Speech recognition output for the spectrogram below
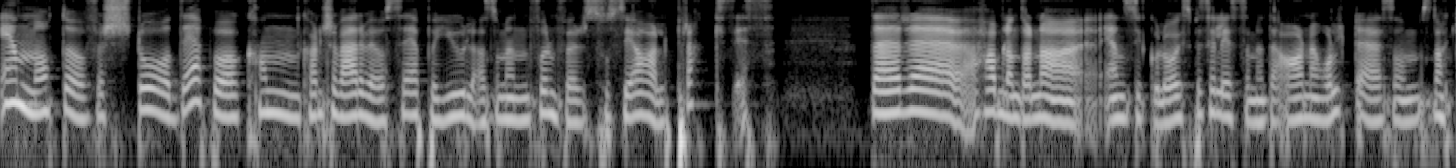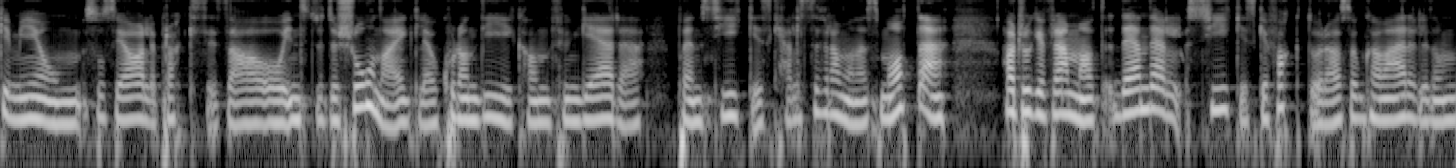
en måte å forstå det på kan kanskje være ved å se på jula som en form for sosial praksis. Der eh, har bl.a. en psykologspesialist som heter Arne Holte, som snakker mye om sosiale praksiser og institusjoner, egentlig, og hvordan de kan fungere på en psykisk helsefremmende måte, har trukket frem at det er en del psykiske faktorer som kan være liksom,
